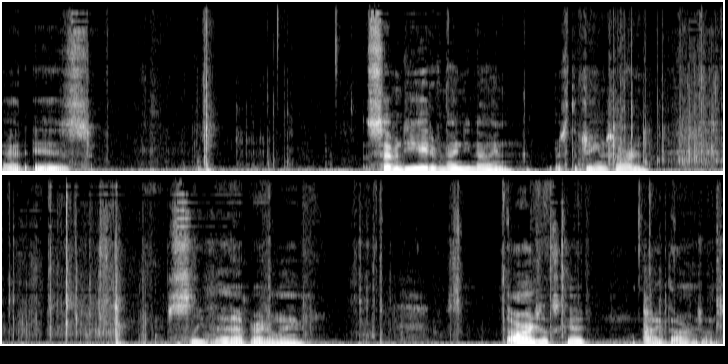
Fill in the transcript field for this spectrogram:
That is 78 of 99. Mr. James Harden. Sleeve that up right away. The orange looks good. I like the orange ones.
